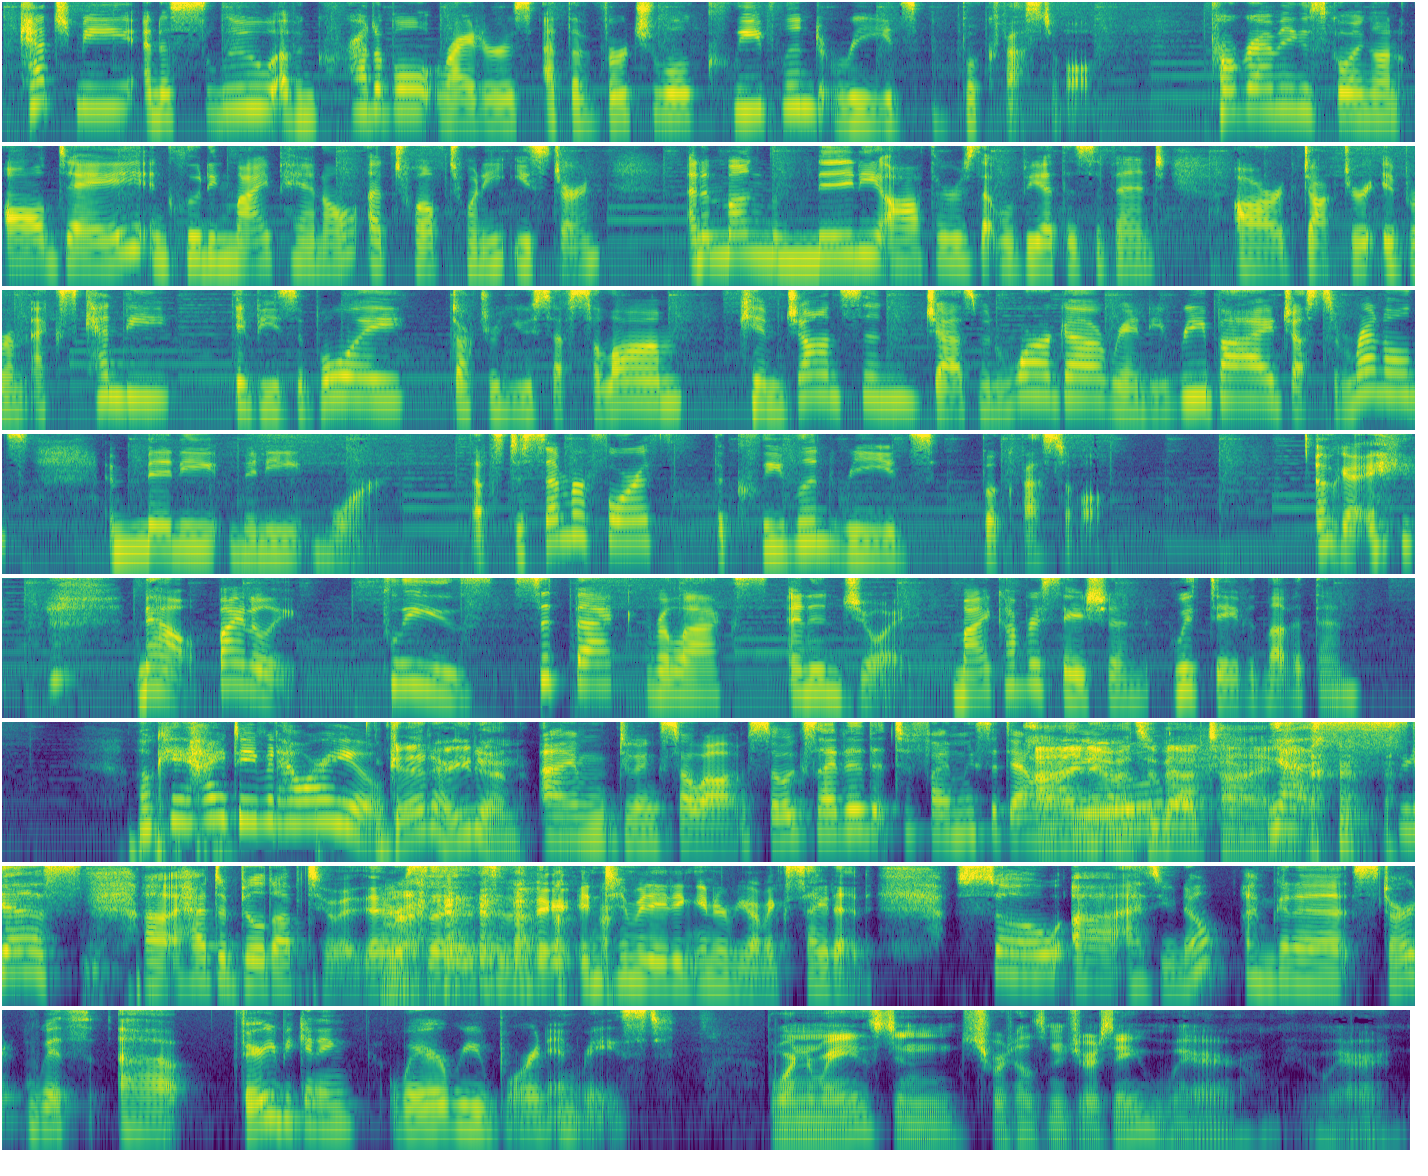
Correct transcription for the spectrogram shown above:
Catch me and a slew of incredible writers at the virtual Cleveland Reads Book Festival. Programming is going on all day, including my panel at 1220 Eastern. And among the many authors that will be at this event are Dr. Ibram X. Kendi, Ibi Zoboi, Dr. Yusef Salaam, Kim Johnson, Jasmine Warga, Randy Ribay, Justin Reynolds, and many, many more. That's December 4th, the Cleveland Reads Book Festival. Okay, now, finally, Please sit back, relax, and enjoy my conversation with David Levithan. Okay, hi David, how are you? Good. How are you doing? I'm doing so well. I'm so excited to finally sit down with I you. know it's about time. Yes, yes. Uh, I had to build up to it. It was a, it's a very intimidating interview. I'm excited. So, uh, as you know, I'm going to start with uh, very beginning. Where were you born and raised? Born and raised in Short Hills, New Jersey, where where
